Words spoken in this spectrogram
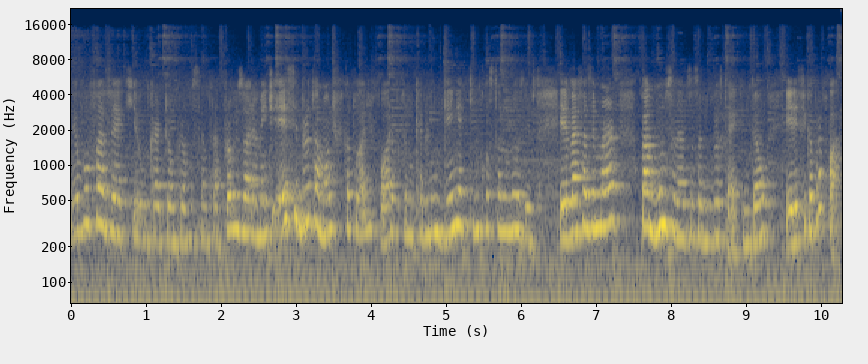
Eu vou fazer aqui um cartão pra você entrar provisoriamente. Esse brutamonte fica do lado de fora, porque eu não quero ninguém aqui encostando nos meus livros. Ele vai fazer maior bagunça dentro dessa biblioteca, então ele fica pra fora.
